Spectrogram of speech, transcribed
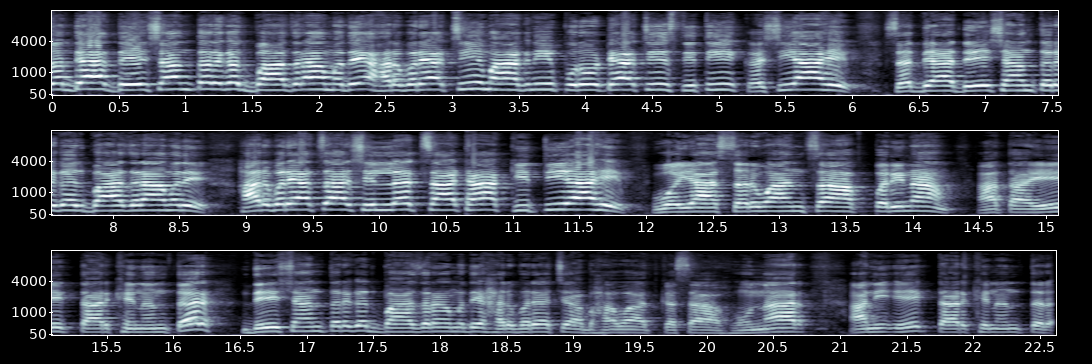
सध्या देशांतर्गत बाजारामध्ये हरभऱ्याची मागणी पुरवठ्याची स्थिती कशी आहे? सध्या देशांतर्गत बाजारामध्ये हरभऱ्याचा शिल्लक साठा किती आहे व या सर्वांचा परिणाम? आता एक तारखेनंतर देशांतर्गत बाजारामध्ये हरभऱ्याच्या भावात कसा होणार? आणि एक तारखेनंतर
